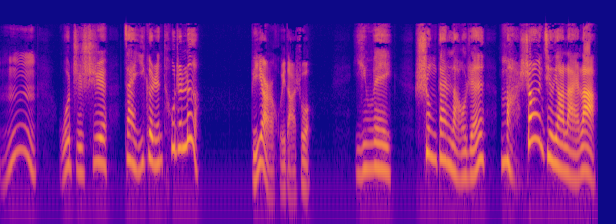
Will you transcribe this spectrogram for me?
嗯，我只是在一个人偷着乐。”比尔回答说，“因为。”圣诞老人马上就要来了。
